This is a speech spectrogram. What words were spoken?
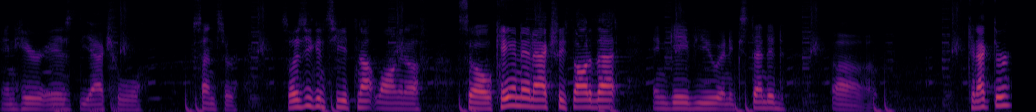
and here is the actual sensor. So as you can see, it's not long enough. So K&N actually thought of that and gave you an extended uh, connector.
